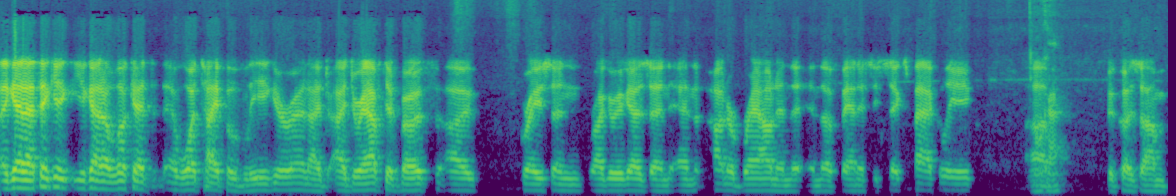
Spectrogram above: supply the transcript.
Again, I think you, you got to look at, at what type of league you're in. I, I drafted both uh, Grayson Rodriguez and, and Hunter Brown in the in the fantasy six pack league uh, Okay. because um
